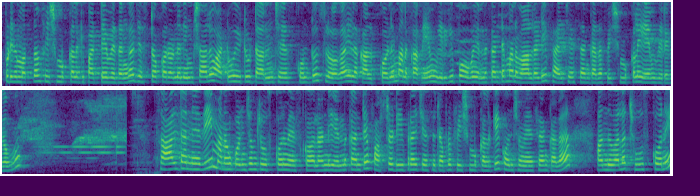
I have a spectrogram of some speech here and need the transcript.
ఇప్పుడు ఇది మొత్తం ఫిష్ ముక్కలకి పట్టే విధంగా జస్ట్ ఒక రెండు నిమిషాలు అటు ఇటు టర్న్ చేసుకుంటూ స్లోగా ఇలా కలుపుకొని మనకు అవి ఏం విరిగిపోవు. ఎందుకంటే మనం ఆల్రెడీ ఫ్రై చేసాం కదా ఫిష్ ముక్కలు ఏం విరగవు. సాల్ట్ అనేది మనం కొంచెం చూసుకొని వేసుకోవాలండి. ఎందుకంటే ఫస్ట్ డీప్ ఫ్రై చేసేటప్పుడు ఫిష్ ముక్కలకి కొంచెం వేసాం కదా. అందువల్ల చూసుకొని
